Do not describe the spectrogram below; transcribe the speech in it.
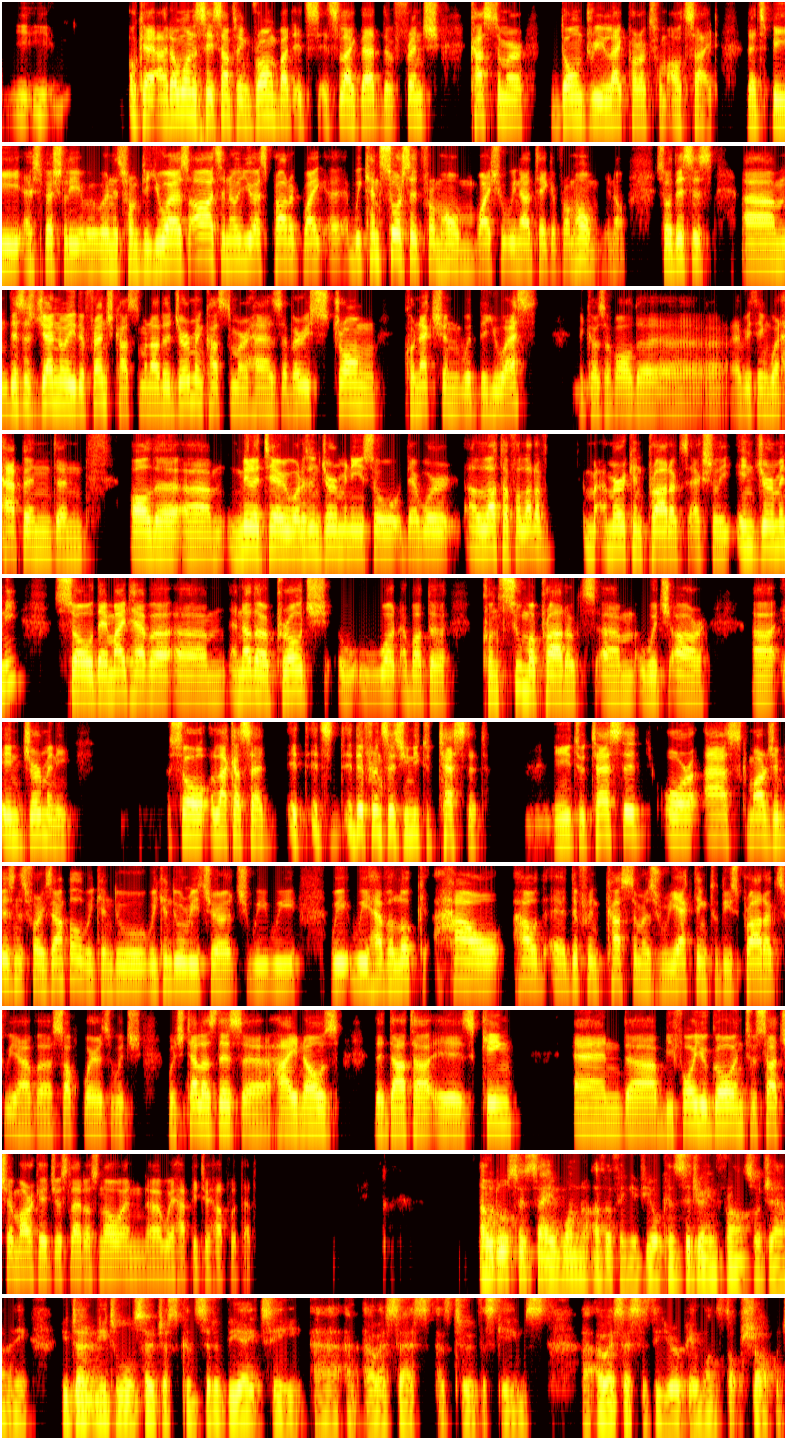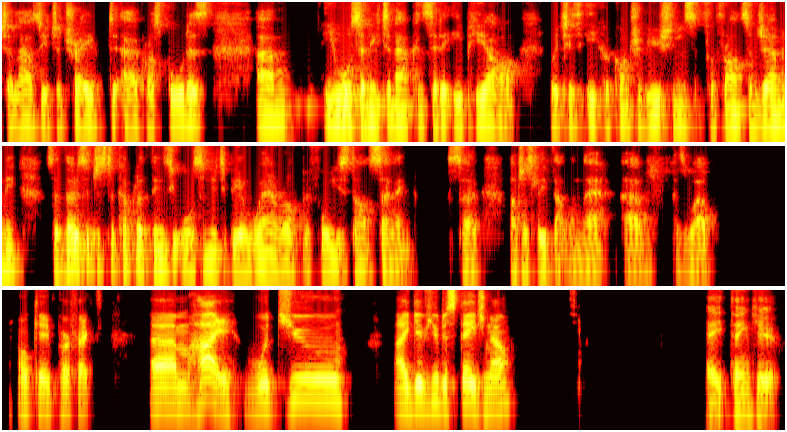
Okay, I don't want to say something wrong, but it's it's like that. The French customer don't really like products from outside. Let's be, especially when it's from the US. Oh, it's an US product. Why uh, we can source it from home? Why should we not take it from home? You know. So this is um, this is generally the French customer. Now the German customer has a very strong connection with the US because of all the uh, everything what happened and all the um, military what is in Germany. So there were a lot of a lot of American products actually in Germany. So they might have a um, another approach. What about the consumer products um, which are uh, in Germany? So, like I said, it, it's the difference is you need to test it. You need to test it or ask margin business, for example. We can do we can do research. We we we we have a look how how uh, different customers reacting to these products. We have uh, softwares which which tell us this. Uh, Hai knows the data is king. And uh, before you go into such a market, just let us know, and uh, we're happy to help with that. I would also say one other thing if you're considering France or Germany, you don't need to also just consider VAT uh, and OSS as two of the schemes. Uh, OSS is the European one stop shop, which allows you to trade uh, across borders. Um, you also need to now consider EPR, which is eco contributions for France and Germany. So, those are just a couple of things you also need to be aware of before you start selling. So, I'll just leave that one there um, as well. Okay, perfect. Um, Hai, would you? I give you the stage now. Hey, thank you.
